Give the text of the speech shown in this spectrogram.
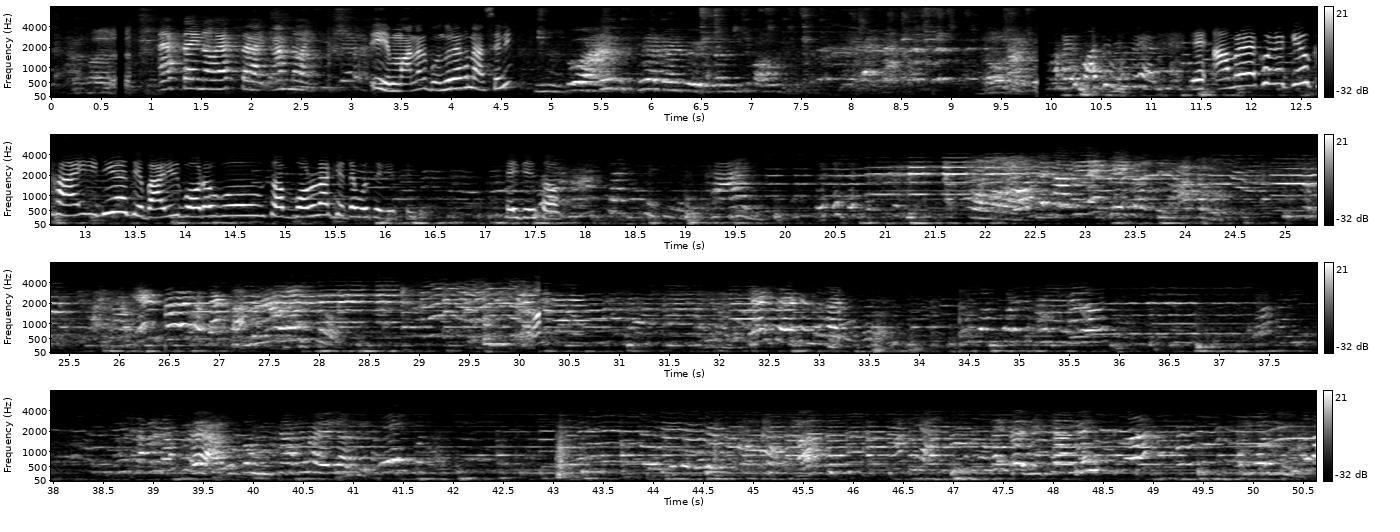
একটাই নাও একটাই, আর নয়। এই মানার বন্ধুরা এখন আসেনি? আমরা এখন কেউ খাইনি, ঠিক আছে? বাড়ির বড় বউ, সব বড়রা খেতে বসে গেছে। এই যে সব। এই নিচে আছে কি বলছি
